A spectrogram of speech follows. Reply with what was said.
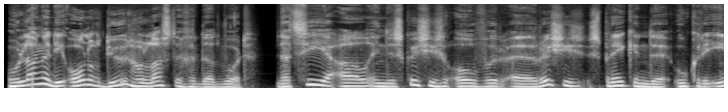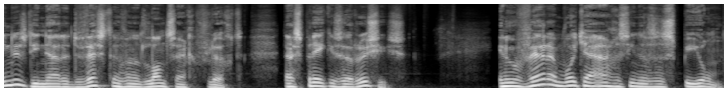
Hoe langer die oorlog duurt, hoe lastiger dat wordt. Dat zie je al in discussies over uh, Russisch sprekende Oekraïners die naar het westen van het land zijn gevlucht. Daar spreken ze Russisch. In hoeverre word jij aangezien als een spion?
